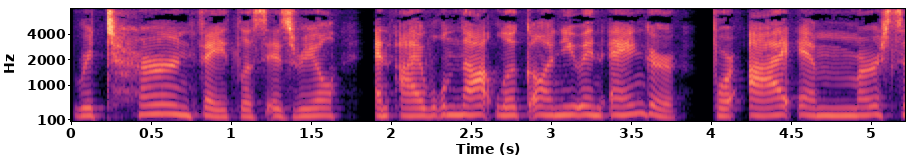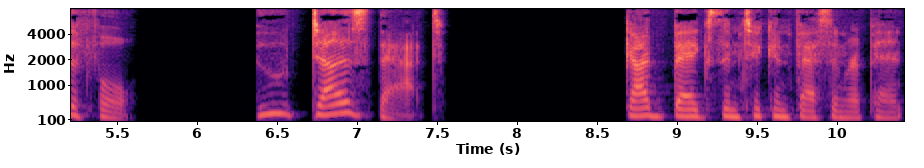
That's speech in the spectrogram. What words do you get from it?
Return, faithless Israel, and I will not look on you in anger, for I am merciful. Who does that? God begs them to confess and repent.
